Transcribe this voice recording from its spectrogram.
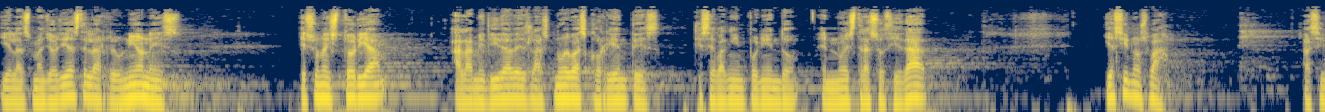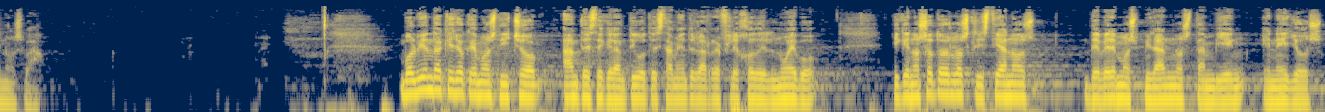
y en las mayorías de las reuniones es una historia a la medida de las nuevas corrientes que se van imponiendo en nuestra sociedad. Y así nos va, así nos va. Volviendo a aquello que hemos dicho antes de que el Antiguo Testamento era reflejo del Nuevo y que nosotros los cristianos deberemos mirarnos también en ellos,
